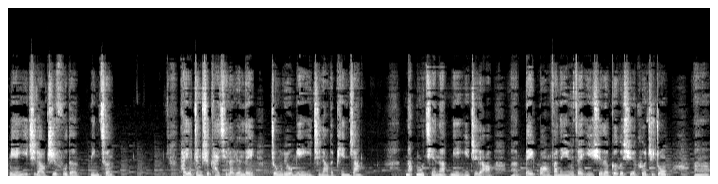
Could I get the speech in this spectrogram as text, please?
免疫治疗之父的名称。它也正式开启了人类肿瘤免疫治疗的篇章。那目前呢，免疫治疗，呃，被广泛的应用在医学的各个学科之中，嗯，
